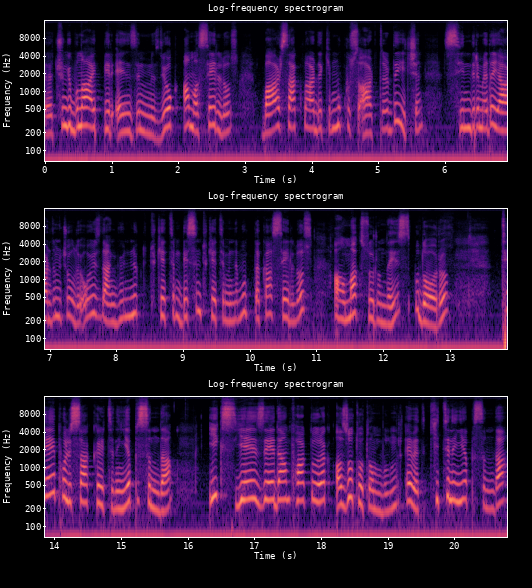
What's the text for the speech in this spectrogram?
E, çünkü buna ait bir enzimimiz yok ama selüloz bağırsaklardaki mukusu arttırdığı için sindirime de yardımcı oluyor. O yüzden günlük tüketim, besin tüketiminde mutlaka selüloz almak zorundayız. Bu doğru. T polisakkaritinin yapısında X, Y, Z'den farklı olarak azot atomu bulunur. Evet, kitinin yapısında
